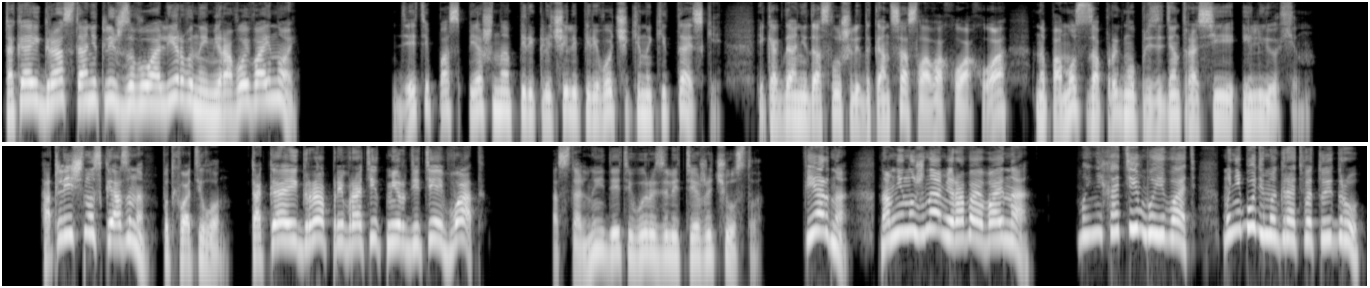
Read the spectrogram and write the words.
Такая игра станет лишь завуалированной мировой войной. Дети поспешно переключили переводчики на китайский, и когда они дослушали до конца слова «хуа-хуа», на помост запрыгнул президент России Ильюхин. «Отлично сказано!» — подхватил он. Такая игра превратит мир детей в ад!» Остальные дети выразили те же чувства. «Верно! Нам не нужна мировая война!» «Мы не хотим воевать! Мы не будем играть в эту игру!»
